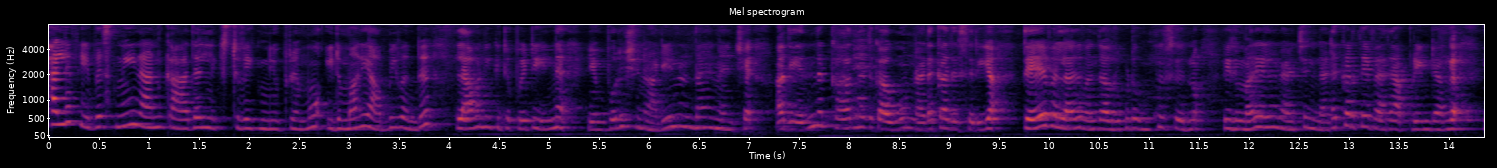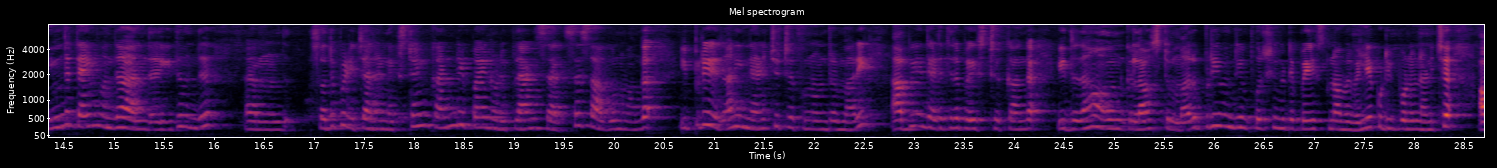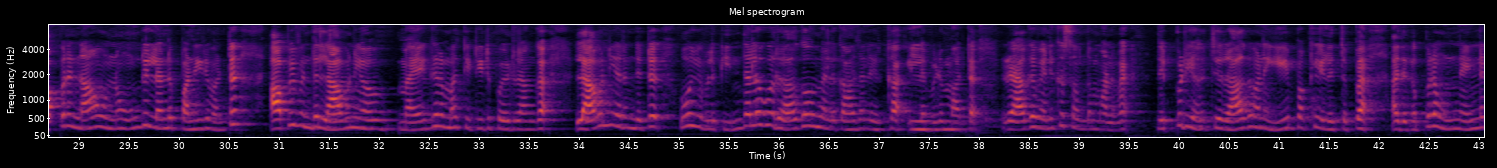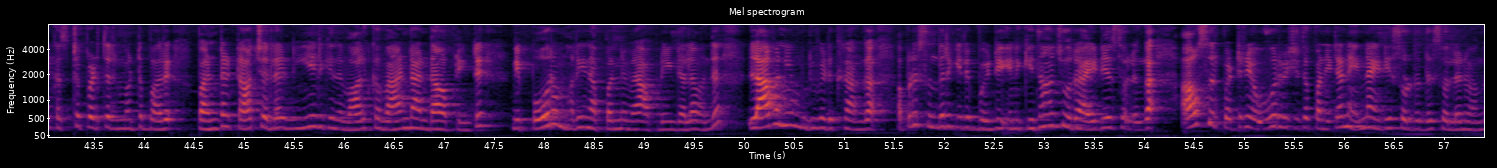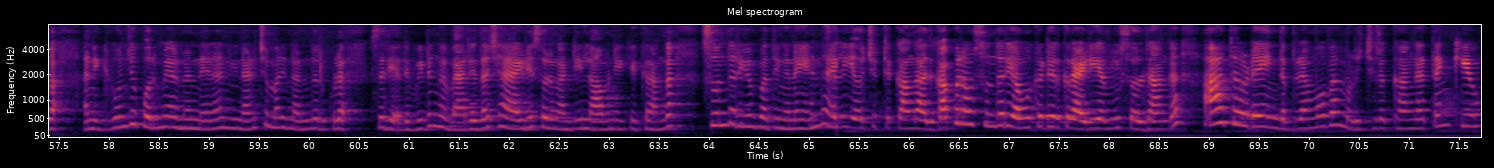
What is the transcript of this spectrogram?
Hello fevers நீ நான் காதல் நெக்ஸ்ட் வீக் நியூ ப்ரமோ இது மாதிரி அபி வந்து லாவணி கிட்ட போயிட்டு என்ன என் புருஷன் அப்படின்னு தான் நினச்சேன். அது எந்த காரணத்துக்காகவும் நடக்காது சரியா? தேவையில்லாத வந்து அவர் கூட ஒன்று சேரணும். இது மாதிரி எல்லாம் நினச்சி நடக்கிறதே வேற அப்படின்றாங்க. இந்த டைம் வந்து அந்த இது வந்து சொதுப்பிடிச்சாங்க நெக்ஸ்ட் டைம் கண்டிப்பாக என்னோடய பிளான் சக்ஸஸ் ஆகணுவாங்க இப்படி தான் நீ நினச்சிட்டு இருக்கணுன்ற மாதிரி அபி அந்த இடத்துல பேசிட்டு இருக்காங்க. இதுதான் உனக்கு லாஸ்ட்டு மறுபடியும் வந்து என் புருஷன்கிட்ட பேசணும். அவன் வெளியே கூட்டிகிட்டு போகணும்னு நினச்சேன். அப்புறம் நான் ஒன்றும் உண்டு இல்லை வேண்டான்னு பண்ணிட்டு வந்துட்டு அபி வந்து லாவண்யாவை பயங்கரமாக திட்டிட்டு போயிடுறாங்க. லாவண்யா இருந்துட்டு ஓ இவளுக்கு இந்த அளவு ராகவ மேலே காதல் இருக்கா? இல்லை விட மாட்டேன். ராகவ் எனக்கு சொந்தமானவன். எப்படியாச்சும் ராகவனை ஏன் பக்கம் இழுத்துப்பேன்? அதுக்கப்புறம் உன்னை என்ன கஷ்டப்படுத்துறது மட்டும் பாரு. பண்ணுற டார்ச்சரில் நீ எனக்கு இந்த வாழ்க்கை வேண்டாண்டா? அப்படின்ட்டு நீ போகிற மாதிரி நான் பண்ணுவேன். அப்படின்ட்டுலாம் வந்து லாவணியும் முடிவெடுக்கிறாங்க. அப்புறம் சுந்தரிக்கிட்ட போயிட்டு எனக்கு ஏதாச்சும் ஒரு ஐடியா சொல்லுங்கள் அவசரப்பட்டு நீ ஒவ்வொரு விஷயத்த பண்ணிட்டா நான் என்ன ஐடியா சொல்கிறது சொல்லணுவாங்க அன்னைக்கு கொஞ்சம் பொறுமையாக இருந்தேன்னா நீ நினச்ச மாதிரி நடந்திருக்குல சரி அதை விடுங்க. வேற ஏதாச்சும் ஐடியா சொல்லுங்க ஆண்டி லாவணியை கேட்குறாங்க சுந்தரியும் பார்த்தீங்கன்னா என்ன சொல்லி யோசிச்சுட்டு இருக்காங்க அதுக்கப்புறம் சுந்தரி அவங்க கிட்ட இருக்கிற ஐடியாவையும் சொல்கிறாங்க அதோட இந்த பிரமோவை முடிச்சிருக்காங்க. தேங்க்யூ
